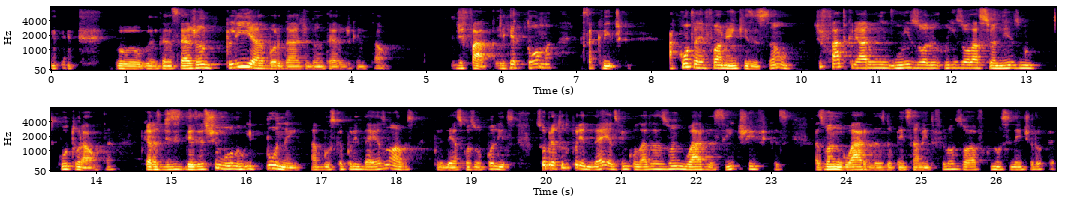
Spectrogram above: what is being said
o Antônio Sérgio amplia a abordagem do Antero de Quintal. De fato, ele retoma essa crítica. A Contra-Reforma e a Inquisição, de fato, criaram um, um, um isolacionismo cultural, tá? porque elas desestimulam e punem a busca por ideias novas, por ideias cosmopolitas, sobretudo por ideias vinculadas às vanguardas científicas, às vanguardas do pensamento filosófico no Ocidente europeu.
